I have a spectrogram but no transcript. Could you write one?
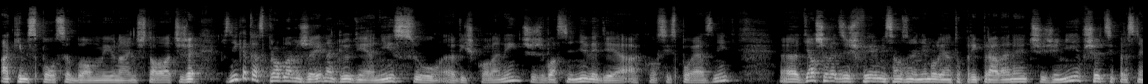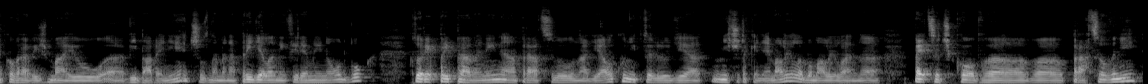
akým spôsobom ju nainštalovať. Čiže vzniká teraz problém, že jednak ľudia nie sú e, vyškolení, čiže vlastne nevedia, ako si spojazniť. Ďalšia vec je, že firmy samozrejme neboli na to pripravené, čiže nie všetci, presne ako vravíš, majú vybavenie, čo znamená pridelený firemný notebook ktorý je pripravený na prácu na diálku. Niektorí ľudia niečo také nemali, lebo mali len PC v, v pracovni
